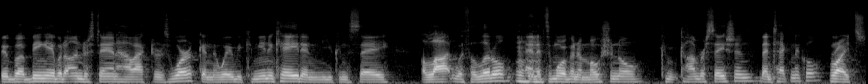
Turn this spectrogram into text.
But, but being able to understand how actors work and the way we communicate, and you can say a lot with a little, Mm-hmm. and it's more of an emotional conversation than technical. Right.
